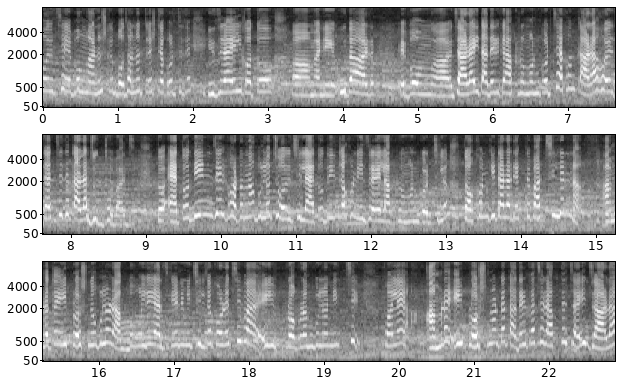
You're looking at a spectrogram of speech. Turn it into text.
বলছে এবং মানুষকে বোঝানোর চেষ্টা করছে যে, ইসরায়েল কত মানে উদার এবং যারাই তাদেরকে আক্রমণ করছে, এখন তারা হয়ে যাচ্ছে যে তারা যুদ্ধবাজ। তো এতদিন যে ঘটনাগুলো চলছিল, এতদিন যখন ইসরায়েল আক্রমণ করছিল, তখন কি তারা দেখতে পাচ্ছিলেন না? আমরা তো এই প্রশ্নগুলো রাখব বলেই আজকের মিছিলটা করেছি বা এই প্রোগ্রামগুলো নিচ্ছি। ফলে আমরা এই প্রশ্নটা তাদের কাছে রাখতে চাই, যারা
